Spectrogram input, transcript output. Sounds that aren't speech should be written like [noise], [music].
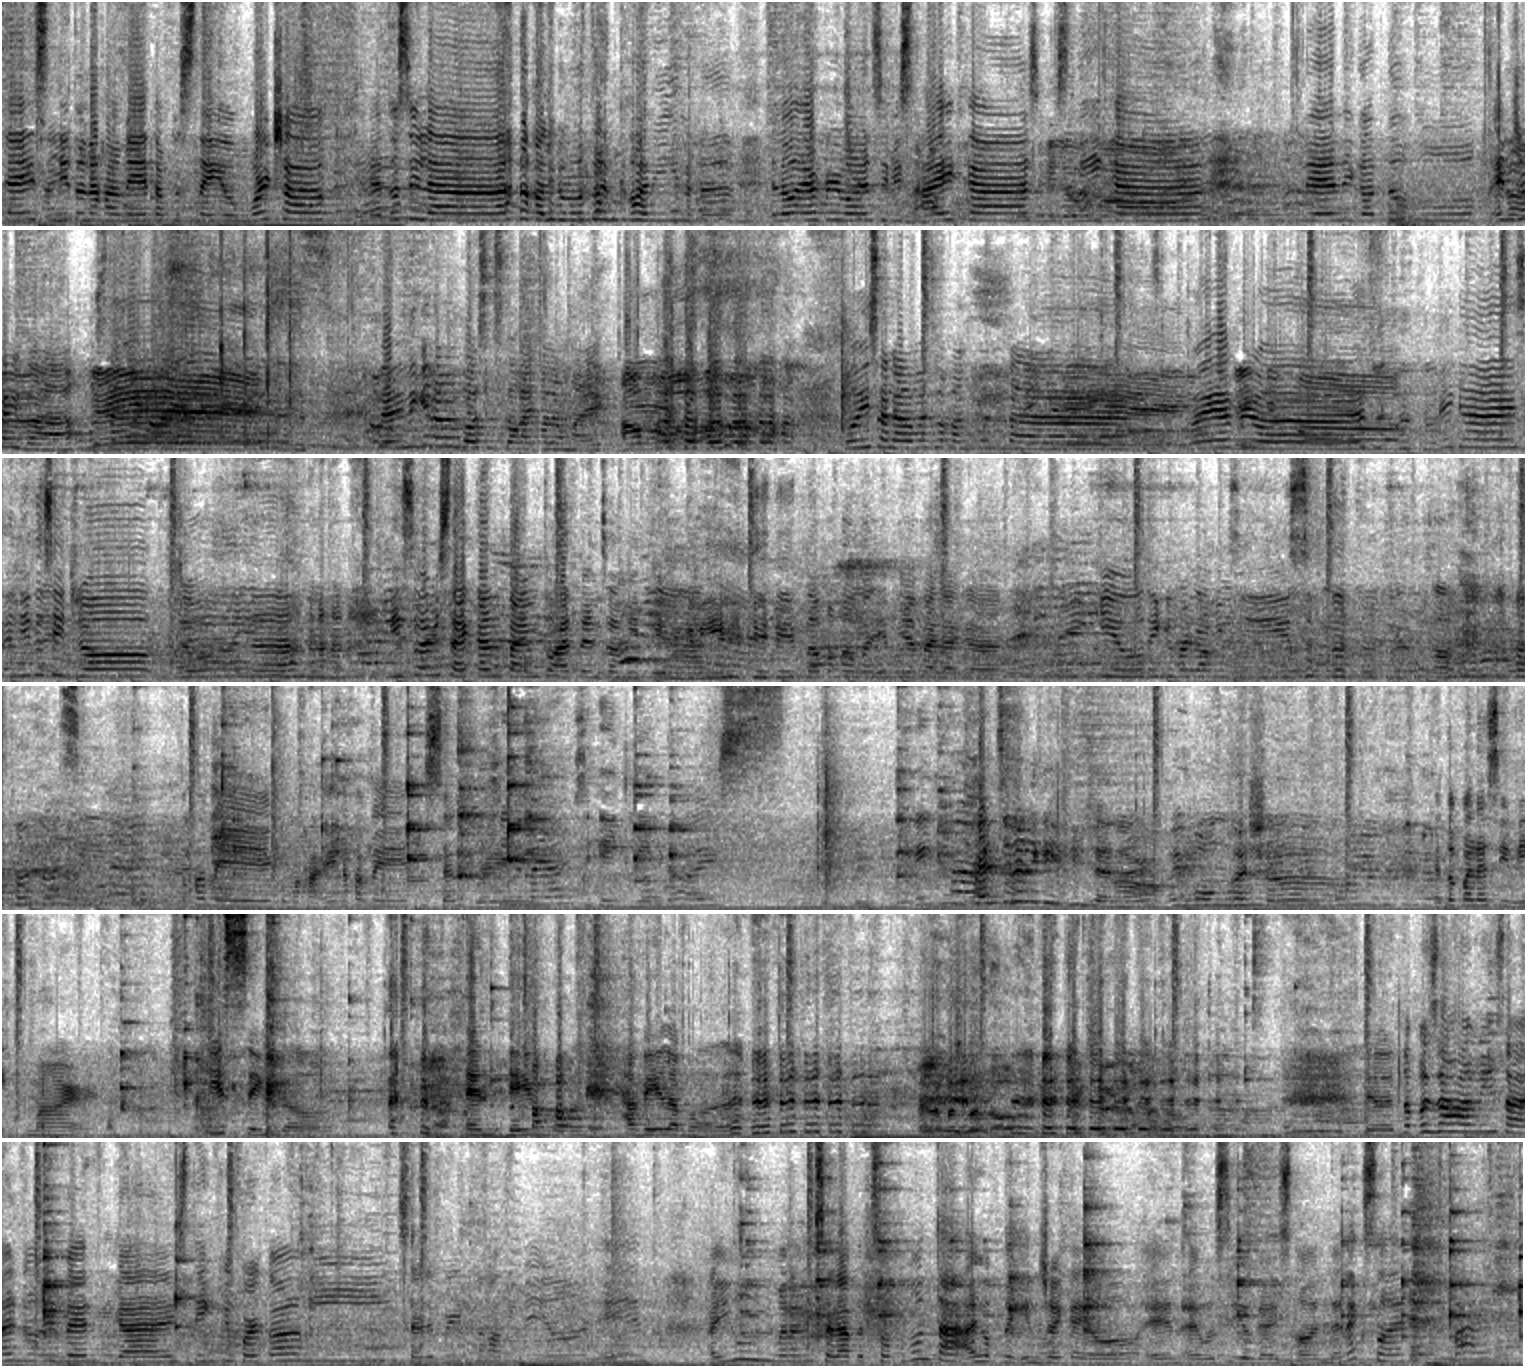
Guys, dito na kami. Tapos na yung workshop. Ito sila. [laughs] Nakalimutan ko kanina. Hello everyone. Si Miss Aika, si Miss Nika. Then, we got the book. Enjoy ba? Kumusta yes! Narinig naman boses ko kahit walang mic. Opo. [laughs] Uy, salamat sa pagpunta. Bye everyone. Hi guys. Andito si Jo. Jo. It's our second time to attend sa meet and greet. [laughs] Napakabait niya talaga. Thank you. Thank you for coming, sis. Ito kami. Kumakain na kami to celebrate. Sino ba yan? Si Caitlyn. Guys. Caitlyn. Friends sila ni Caitlyn Jenner. May bongga siya. Ito pala si Vic Mar. He's single. [laughs] and able. Available. Lalabas ba to? [laughs] Excellent lang ako. Yun. Tapos na kami sa ano, event, guys. Thank you for coming. Celebrate na kami ngayon. And, ayun, maraming salamat sa pumunta. I hope nag-enjoy kayo. And I will see you guys on the next one. Bye!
